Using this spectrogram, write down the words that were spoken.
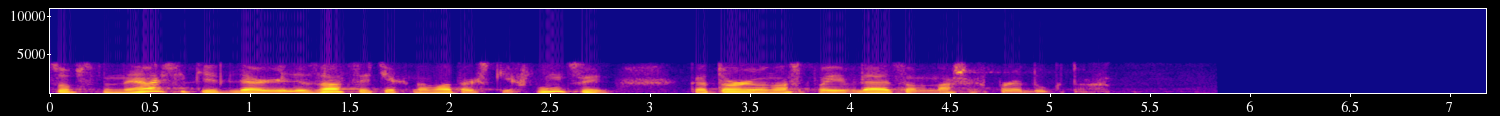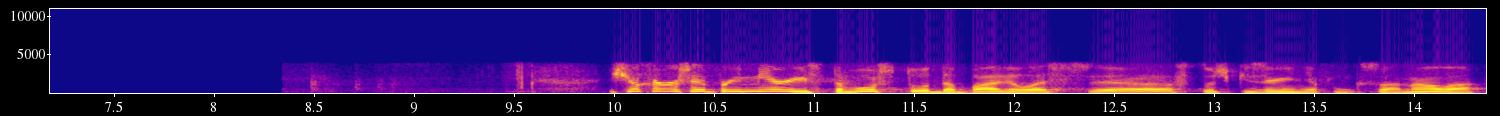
собственные асики для реализации тех новаторских функций, которые у нас появляются в наших продуктах. Еще хорошие примеры из того, что добавилось э, с точки зрения функционала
